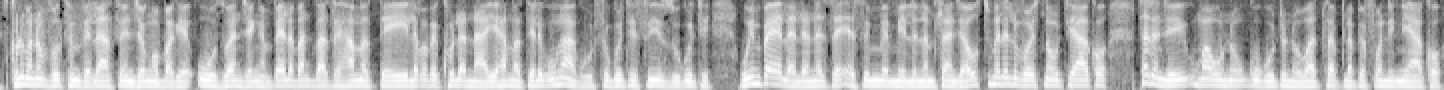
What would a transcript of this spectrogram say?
Sikhuluma noVusi Mvelase njengoba ke uzwa njengempela abantu base Hammersdale ababekhula naye Hammersdale kungakuhle ukuthi sizwe ukuthi uyimpela lena se- esimemile namhlanje. Awusithumelele voice note yakho. Thatha nje uma uno ukuthi no WhatsApp lapha efonini yakho.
